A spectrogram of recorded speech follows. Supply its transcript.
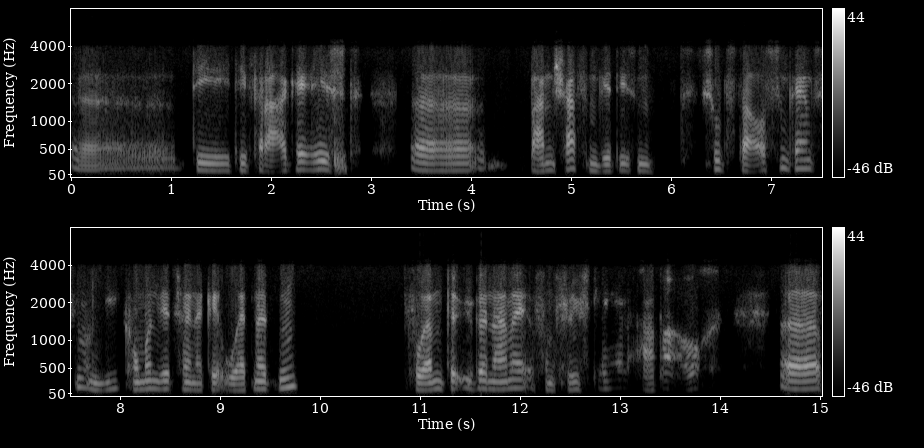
die, die Frage ist, äh, wann schaffen wir diesen Schutz der Außengrenzen und wie kommen wir zu einer geordneten Form der Übernahme von Flüchtlingen, aber auch äh,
